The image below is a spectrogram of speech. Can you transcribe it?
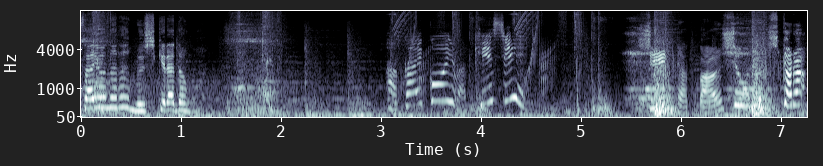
さよなら虫けらども。破壊行為は禁止。死んだ万象の力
